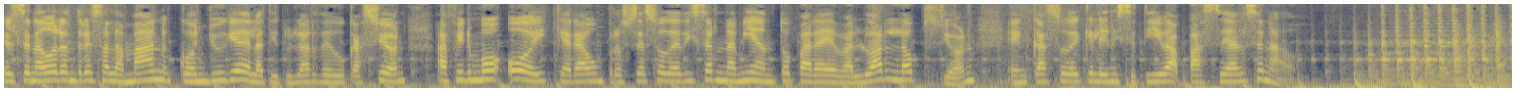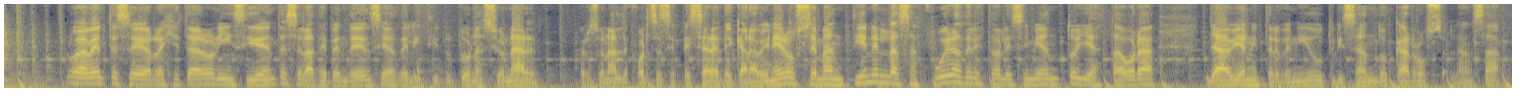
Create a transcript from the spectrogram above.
El senador Andrés Alamán, cónyuge de la titular de Educación, afirmó hoy que hará un proceso de discernimiento para evaluar la opción en caso de que la iniciativa pase al Senado. Nuevamente se registraron incidentes en las dependencias del Instituto Nacional. Personal de Fuerzas Especiales de Carabineros se mantiene en las afueras del establecimiento y hasta ahora ya habían intervenido utilizando carros lanzables.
